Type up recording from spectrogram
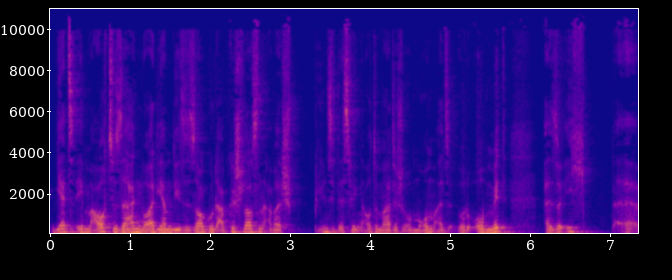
Jetzt eben auch zu sagen, boah, die haben die Saison gut abgeschlossen, aber spielen sie deswegen automatisch oben rum als, oder oben mit. Also ich äh,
